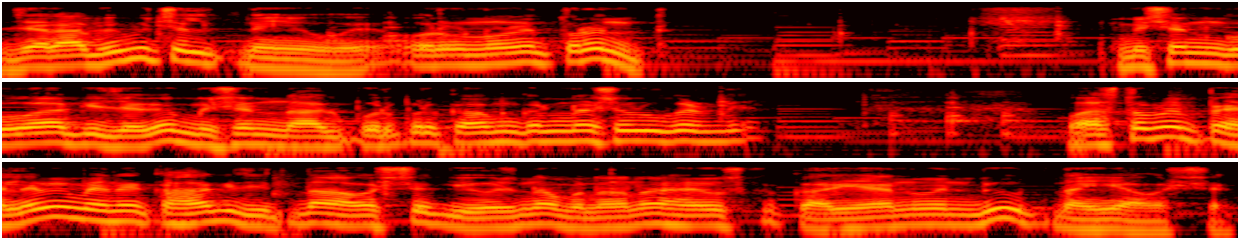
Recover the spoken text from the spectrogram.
जरा भी विचलित नहीं हुए और उन्होंने तुरंत मिशन गोवा की जगह मिशन नागपुर पर काम करना शुरू कर दिया। वास्तव में पहले भी मैंने कहा कि जितना आवश्यक योजना बनाना है, उसका कार्यान्वयन भी उतना ही आवश्यक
